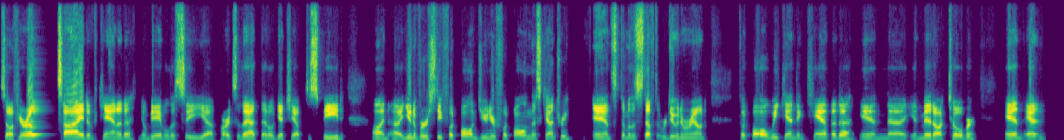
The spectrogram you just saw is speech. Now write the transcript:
So if you're outside of Canada, you'll be able to see uh, parts of that. That'll get you up to speed on uh, university football and junior football in this country, and some of the stuff that we're doing around football weekend in Canada in uh, in mid October, and and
